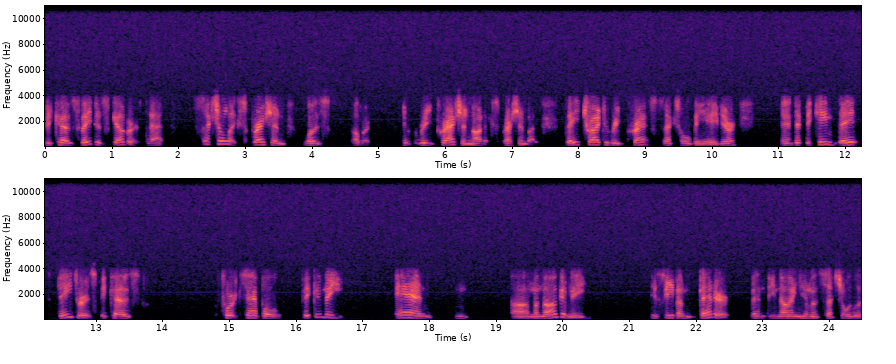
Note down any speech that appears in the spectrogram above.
because they discovered that sexual expression was of repression, not expression, but they tried to repress sexual behavior, and it became da- dangerous because, for example, bigamy and uh, monogamy is even better than denying human sexual,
